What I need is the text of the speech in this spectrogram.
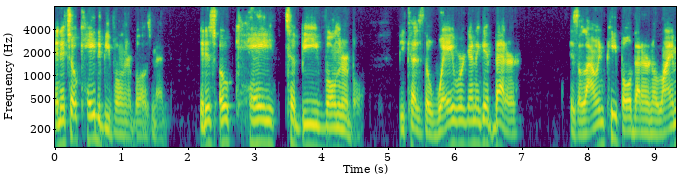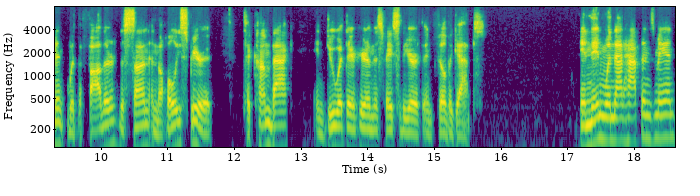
And it's okay to be vulnerable as men. It is okay to be vulnerable because the way we're going to get better is allowing people that are in alignment with the Father, the Son, and the Holy Spirit to come back and do what they're here in this face of the earth and fill the gaps. And then when that happens, man,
